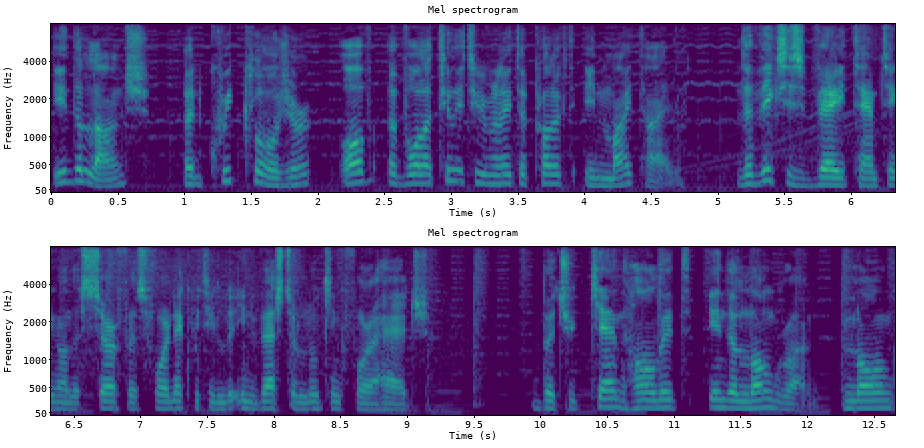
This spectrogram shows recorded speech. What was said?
in the launch and quick closure of a volatility related product in my time. The VIX is very tempting on the surface for an equity investor looking for a hedge. But you can't hold it in the long run, long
